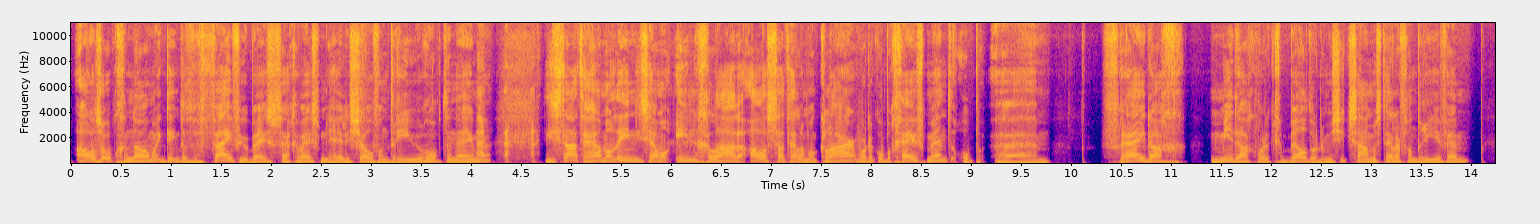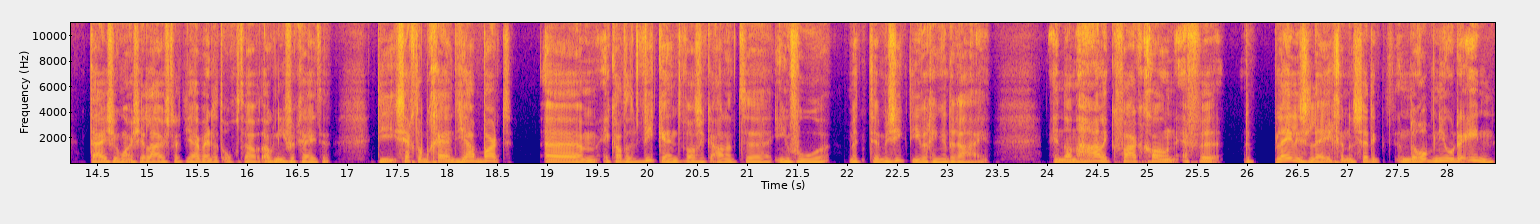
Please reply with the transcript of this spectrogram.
Alles opgenomen. Ik denk dat we vijf uur bezig zijn geweest... om die hele show van drie uur op te nemen. Die staat er helemaal in. Die is helemaal ingeladen. Alles staat helemaal klaar. Word ik op een gegeven moment op ehm, vrijdagmiddag... word ik gebeld door de muzieksamensteller van 3FM. Thijs, jongen, als je luistert. Jij bent het ongetwijfeld ook niet vergeten. Die zegt op een gegeven moment... Ja, Bart, ehm, ik had het weekend was ik aan het eh, invoeren... met de muziek die we gingen draaien. En dan haal ik vaak gewoon even de playlist leeg... en dan zet ik hem er opnieuw erin.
